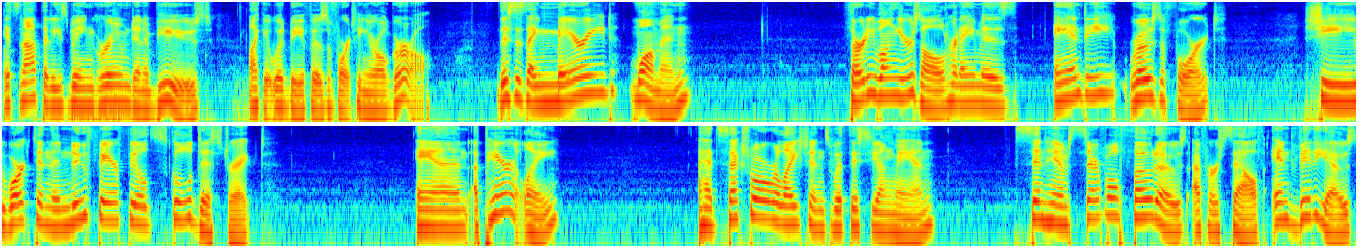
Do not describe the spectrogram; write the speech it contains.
it's not that he's being groomed and abused like it would be if it was a 14 year old girl. This is a married woman, 31 years old. Her name is Andy Rosafort. She worked in the New Fairfield School District and apparently had sexual relations with this young man, sent him several photos of herself and videos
